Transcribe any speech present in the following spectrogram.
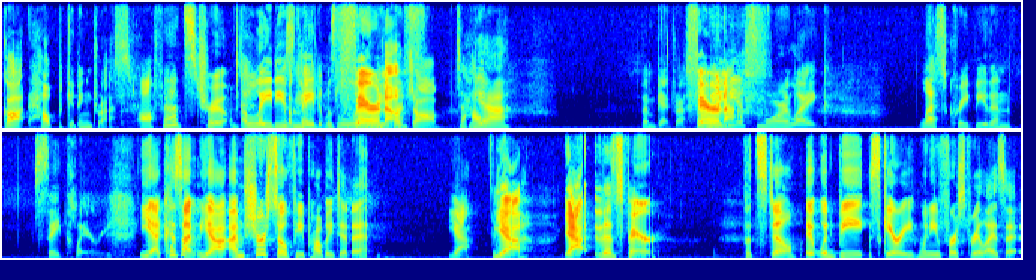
got help getting dressed often. That's true. a lady's Okay, maid. It was fair literally her enough. job to help Yeah. Them get dressed. Fair maybe enough. It's more like less creepy than say Clary. Yeah, because I'm yeah, I'm sure Sophie probably did it. Yeah. yeah. Yeah, that's fair. But still, it would be scary when you first realize it.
